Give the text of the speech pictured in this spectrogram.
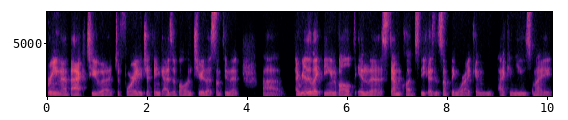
bringing that back to uh, to 4-H, I think as a volunteer, that's something that uh, I really like being involved in the STEM clubs because it's something where I can I can use my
